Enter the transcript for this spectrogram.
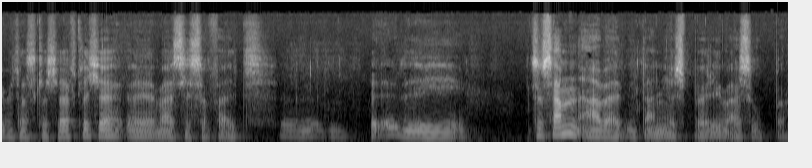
Über das Geschäftliche äh, weiß ich soweit. Äh, die Zusammenarbeit mit Daniel Spörri war super.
